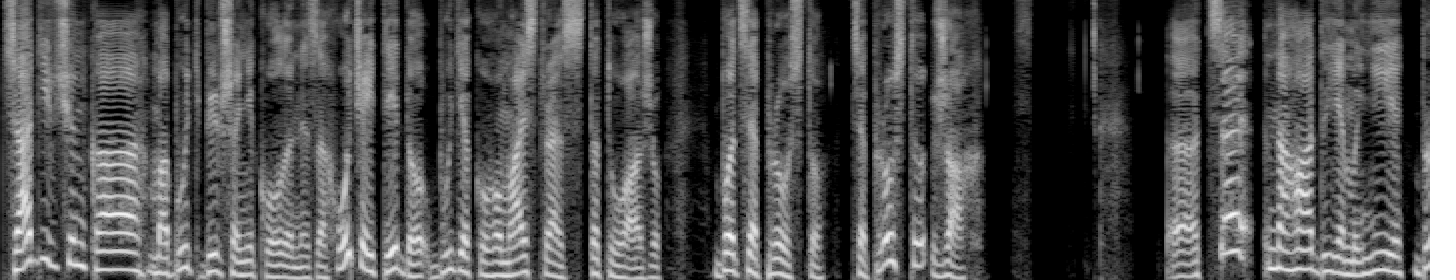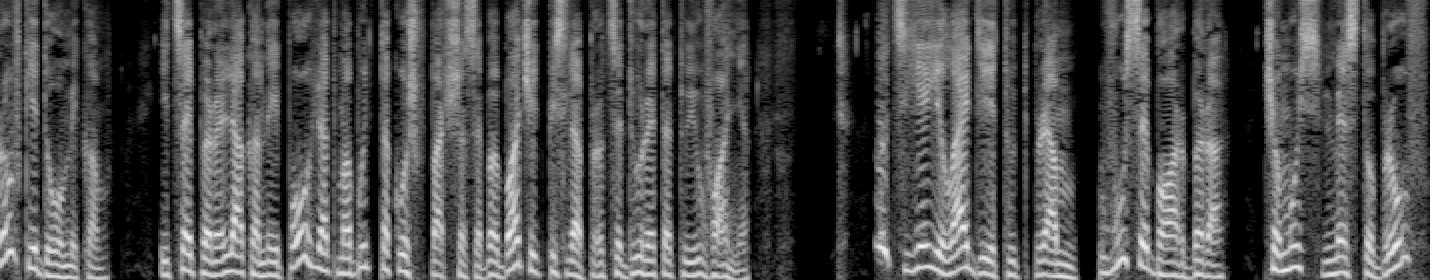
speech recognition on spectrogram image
Ця дівчинка, мабуть, більше ніколи не захоче йти до будь-якого майстра з татуажу, бо це просто, це просто жах. Е, Це нагадує мені бровки домикам. І цей переляканий погляд, мабуть, також вперше себе бачить після процедури татуювання. У цієї леді тут прям вуси Барбера, чомусь вмісто бров,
